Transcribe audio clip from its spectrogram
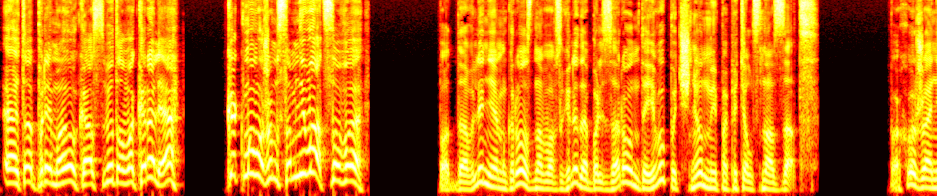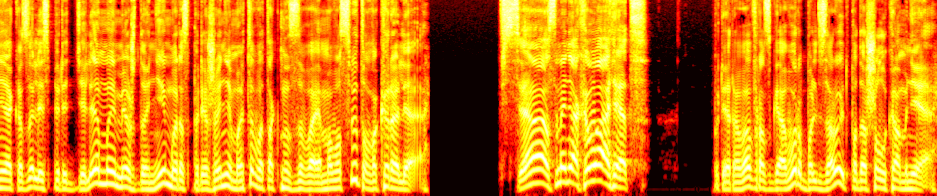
это прямой указ Святого Короля! Как мы можем сомневаться в...» Под давлением грозного взгляда Бальзаронда его подчиненный попятился назад. Похоже, они оказались перед дилеммой между ним и распоряжением этого так называемого Святого Короля. «Всё, с меня хватит!» Прервав разговор, Бальзароид подошёл ко мне.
